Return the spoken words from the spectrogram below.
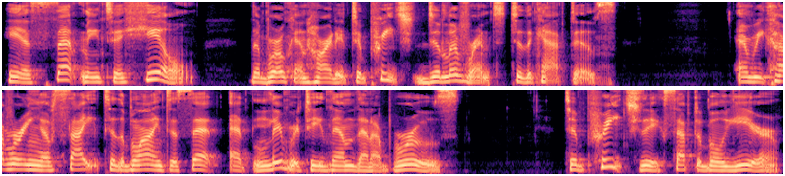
He has sent me to heal the brokenhearted, to preach deliverance to the captives, and recovering of sight to the blind, to set at liberty them that are bruised to preach the acceptable year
